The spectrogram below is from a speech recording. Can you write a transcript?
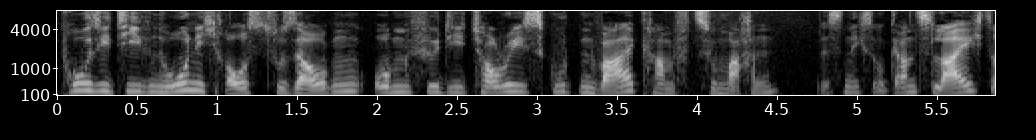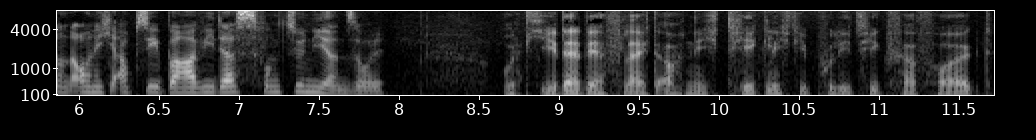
positiven Honig rauszusaugen, um für die Tories guten Wahlkampf zu machen, ist nicht so ganz leicht und auch nicht absehbar, wie das funktionieren soll. Und jeder, der vielleicht auch nicht täglich die Politik verfolgt,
